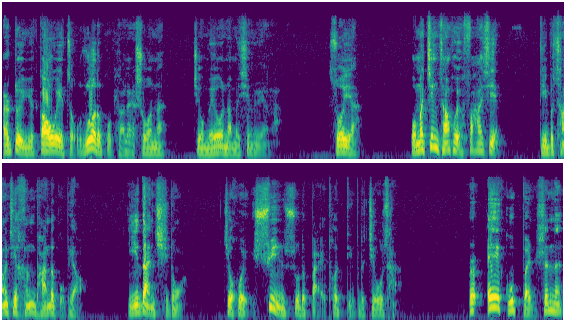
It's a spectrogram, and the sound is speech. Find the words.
而对于高位走弱的股票来说呢，就没有那么幸运了。所以啊，我们经常会发现。底部长期横盘的股票，一旦启动，就会迅速的摆脱底部的纠缠。而 A 股本身呢，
